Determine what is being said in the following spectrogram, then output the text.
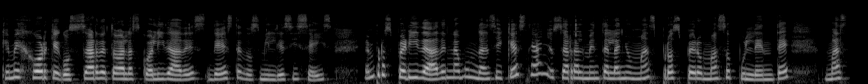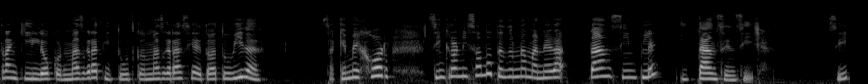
Qué mejor que gozar de todas las cualidades de este 2016 en prosperidad, en abundancia y que este año sea realmente el año más próspero, más opulente, más tranquilo, con más gratitud, con más gracia de toda tu vida. O sea, qué mejor, sincronizándote de una manera tan simple y tan sencilla. ¿Sí?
